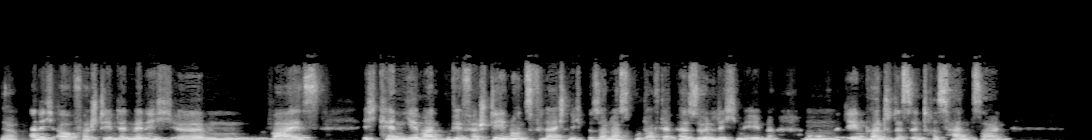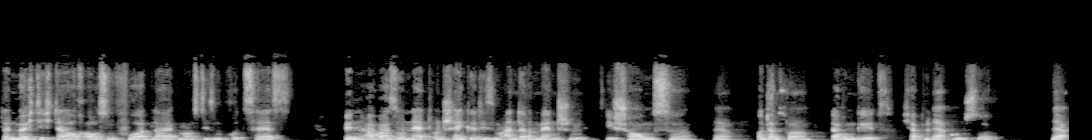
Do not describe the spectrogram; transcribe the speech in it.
Ja. Kann ich auch verstehen, denn wenn ich ähm, weiß, ich kenne jemanden, wir verstehen uns vielleicht nicht besonders gut auf der persönlichen Ebene, aber mhm. für den könnte das interessant sein, dann möchte ich da auch außen vor bleiben aus diesem Prozess, bin aber so nett und schenke diesem anderen Menschen die Chance. Ja, und das, super. Darum geht's. Ich habe eine ja. Chance. Ja,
